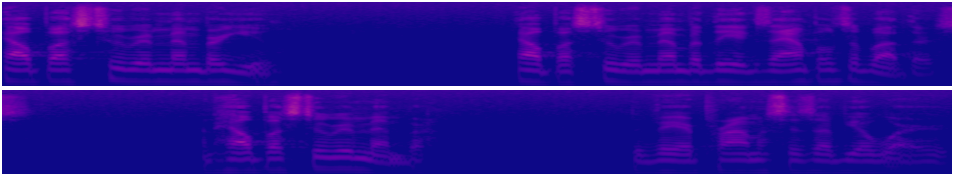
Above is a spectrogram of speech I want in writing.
Help us to remember you. Help us to remember the examples of others. And help us to remember the very promises of your word.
